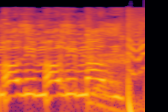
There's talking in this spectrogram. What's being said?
Moly, moly, moly.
